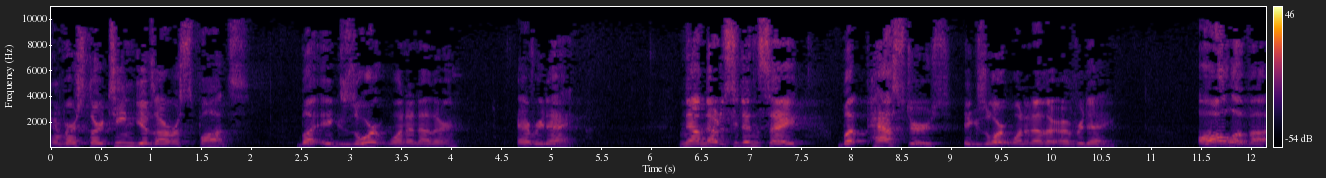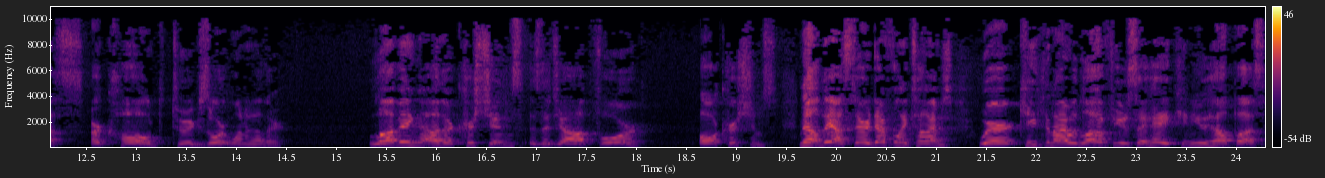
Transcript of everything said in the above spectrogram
and verse 13 gives our response. But exhort one another every day. Now, notice he didn't say, but pastors exhort one another every day. All of us are called to exhort one another. Loving other Christians is a job for all Christians. Now, yes, there are definitely times where Keith and I would love for you to say, hey, can you help us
